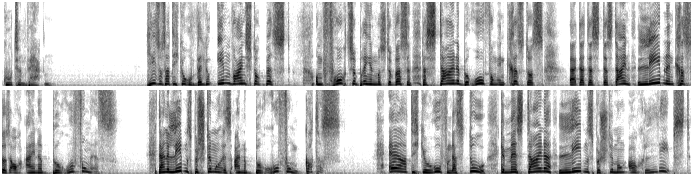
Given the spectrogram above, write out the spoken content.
guten Werken. Jesus hat dich gerufen, wenn du im Weinstock bist, um Frucht zu bringen, musst du wissen, dass deine Berufung in Christus äh, dass, dass dein Leben in Christus auch eine Berufung ist. Deine Lebensbestimmung ist eine Berufung Gottes. Er hat dich gerufen, dass du gemäß deiner Lebensbestimmung auch lebst.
